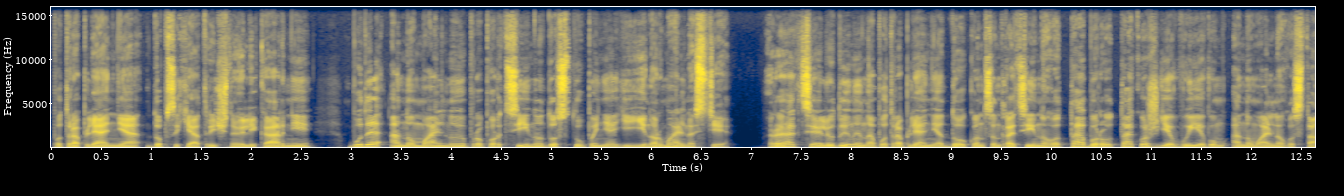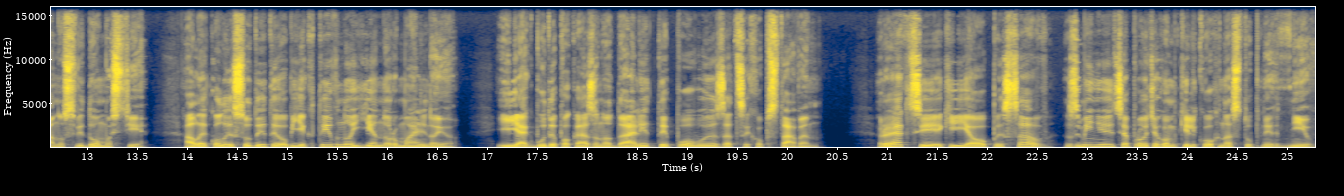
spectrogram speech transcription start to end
потрапляння до психіатричної лікарні, буде аномальною пропорційно до ступеня її нормальності. Реакція людини на потрапляння до концентраційного табору також є виявом аномального стану свідомості, але коли судити об'єктивно є нормальною, і як буде показано далі, типовою за цих обставин. Реакції, які я описав, змінюються протягом кількох наступних днів.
